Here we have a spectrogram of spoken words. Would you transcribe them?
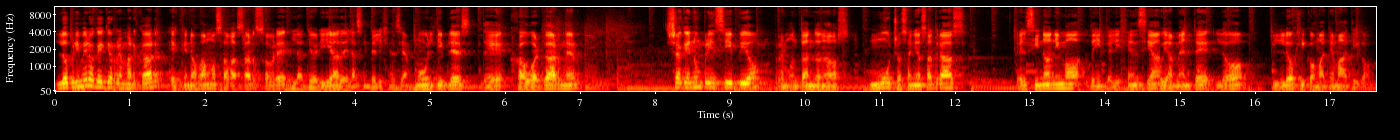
Lo primero que hay que remarcar es que nos vamos a basar sobre la teoría de las inteligencias múltiples de Howard Gardner, ya que en un principio, remontándonos muchos años atrás, el sinónimo de inteligencia obviamente lo lógico-matemático,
